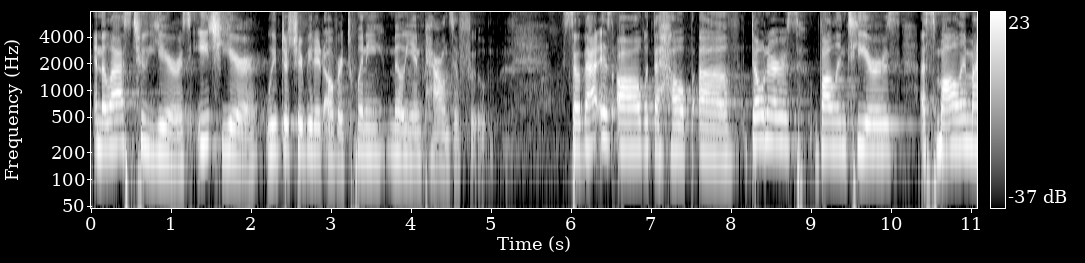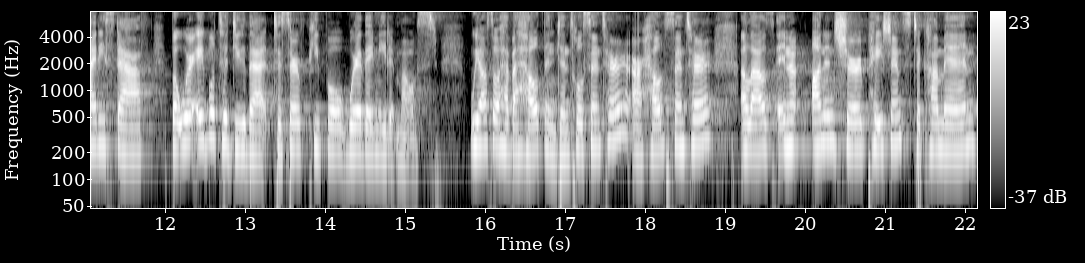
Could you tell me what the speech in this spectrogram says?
in the last two years, each year, we've distributed over 20 million pounds of food. So that is all with the help of donors, volunteers, a small and mighty staff, but we're able to do that to serve people where they need it most. We also have a health and dental center. Our health center allows uninsured patients to come in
